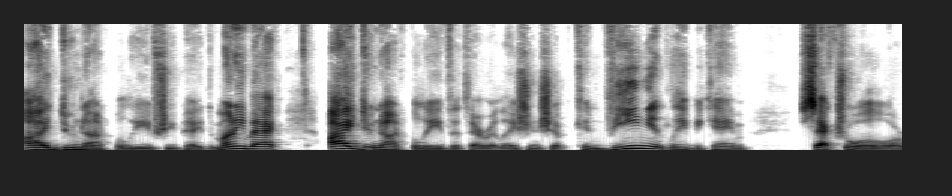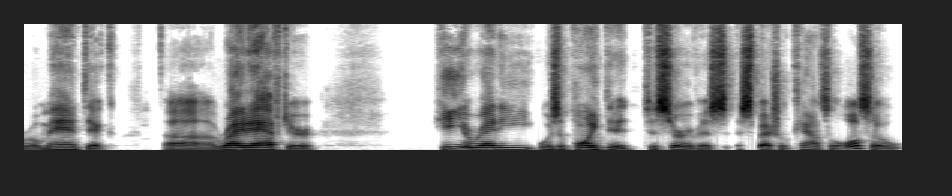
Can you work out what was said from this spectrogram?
I do not believe she paid the money back. I do not believe that their relationship conveniently became sexual or romantic uh, right after he already was appointed to serve as a special counsel. Also,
